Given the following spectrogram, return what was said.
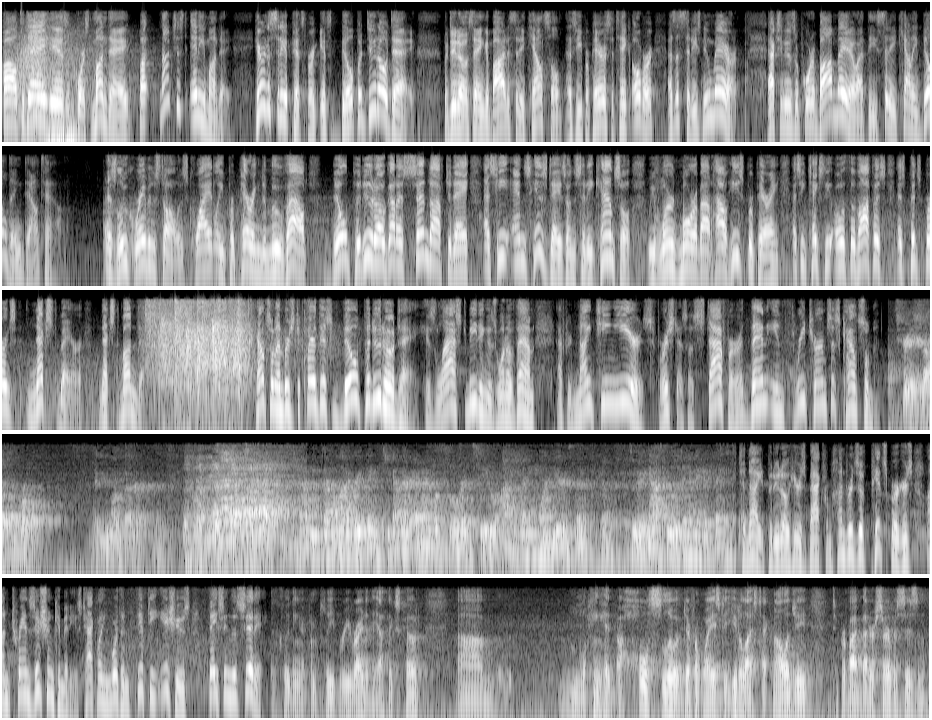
Well, today is, of course, Monday, but not just any Monday. Here in the city of Pittsburgh, it's Bill Peduto Day. Peduto saying goodbye to City Council as he prepares to take over as the city's new mayor. Action News reporter Bob Mayo at the City County Building downtown. As Luke Ravenstahl is quietly preparing to move out, Bill Peduto got a send-off today as he ends his days on City Council. We've learned more about how he's preparing as he takes the oath of office as Pittsburgh's next mayor next Monday. Council members declared this Bill Peduto Day. His last meeting is one of them after 19 years, first as a staffer, then in three terms as councilman. It's greatest job in the world. Maybe one better. Uh, We've done a lot of great things together, and I look forward to um, many more years of, of doing absolute innovative things. Tonight, Peduto hears back from hundreds of Pittsburghers on transition committees tackling more than 50 issues facing the city. including a complete rewrite of the ethics code, um, looking at a whole slew of different ways to utilize technology to provide better services and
